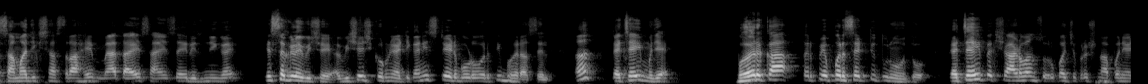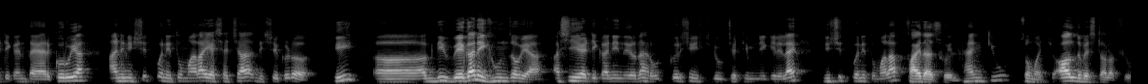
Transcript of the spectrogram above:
सामाजिक शास्त्र आहे मॅथ आहे सायन्स आहे रिजनिंग आहे. हे सगळे विषय विशेष करून या ठिकाणी स्टेट बोर्डवरती भर असेल. हा त्याच्याही म्हणजे भर का? तर पेपर सेट तिथून होतो. त्याच्याही पेक्षा अडवान्स स्वरूपाचे प्रश्न आपण या ठिकाणी तयार करूया आणि निश्चितपणे तुम्हाला यशाच्या दिशेकडं ही अगदी वेगाने घेऊन जाऊया अशी या ठिकाणी निर्धार उत्कर्ष इन्स्टिट्यूटच्या टीमने केलेला आहे. निश्चितपणे तुम्हाला फायदाच होईल. Thank you so much all the best all of you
